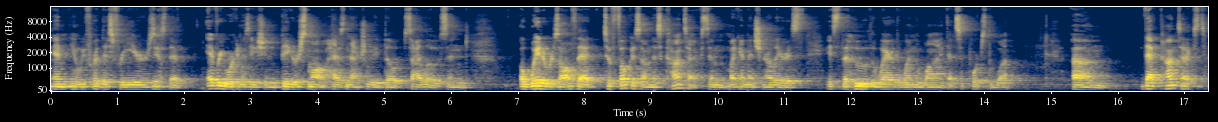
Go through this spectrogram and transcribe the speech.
And you know we've heard this for years is that every organization, big or small, has naturally built silos and a way to resolve that to focus on this context and like I mentioned earlier, it's it's the who, the where, the when, the why that supports the what. Um, that context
